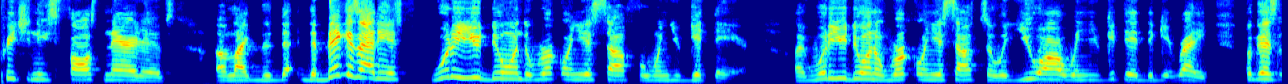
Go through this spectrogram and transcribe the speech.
preaching these false narratives of like the, the the biggest idea is what are you doing to work on yourself for when you get there? Like, what are you doing to work on yourself so what you are when you get there to get ready? Because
